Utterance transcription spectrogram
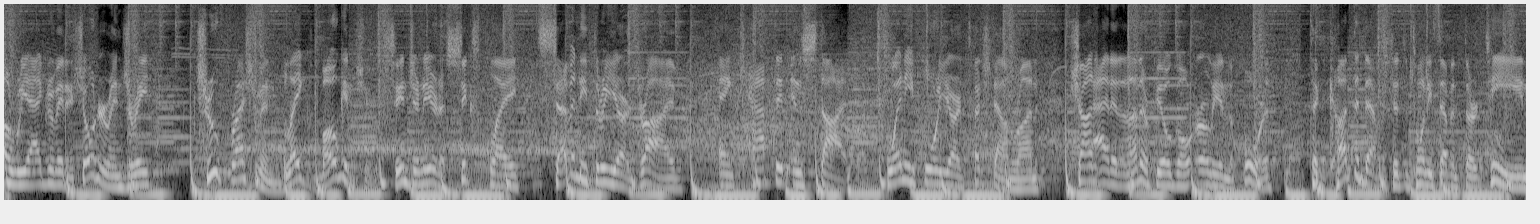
a re-aggravated shoulder injury, true freshman Blake Bogenschutz engineered a six-play, 73-yard drive and capped it in style. 24-yard touchdown run. Sean added another field goal early in the fourth to cut the deficit to 27-13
